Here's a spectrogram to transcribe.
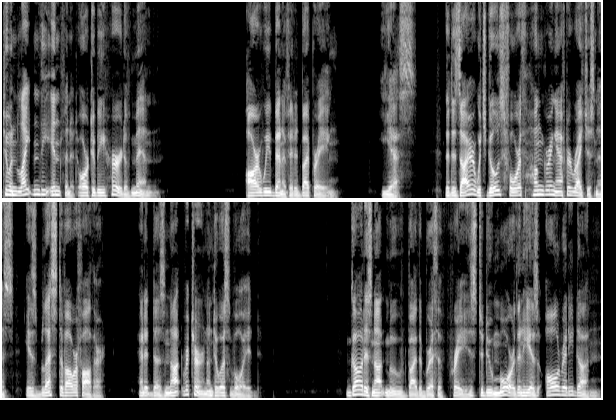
To enlighten the infinite or to be heard of men? Are we benefited by praying? Yes. The desire which goes forth hungering after righteousness is blessed of our Father, and it does not return unto us void. God is not moved by the breath of praise to do more than he has already done.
